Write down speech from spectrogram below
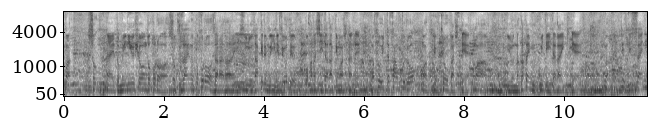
まあしょえー、とメニュー表のところ、食材のところをザラザラにするだけでもいいですよというお話いただけましたので、まあ、そういったサンプルを、まあ、強化して、まあ、いろんな方に見ていただいて、まあ、で実際に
